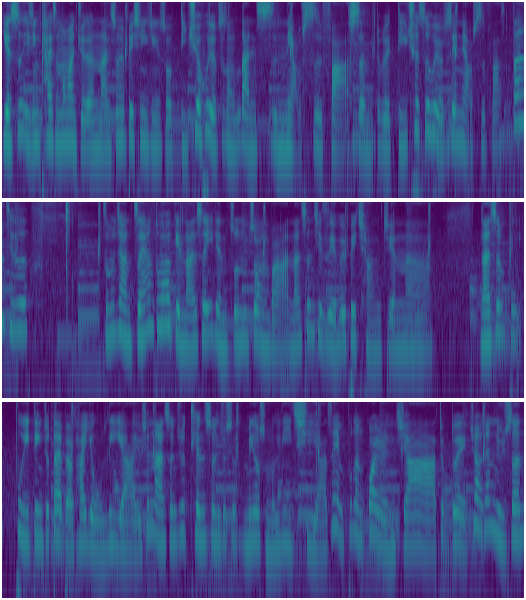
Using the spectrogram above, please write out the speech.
也是已经开始慢慢觉得男生会被性侵的时候，的确会有这种烂事、鸟事发生，对不对？的确是会有这些鸟事发生。但是其实怎么讲，怎样都要给男生一点尊重吧。男生其实也会被强奸呐，男生不不一定就代表他有力啊。有些男生就是天生就是没有什么力气啊，这也不能怪人家啊，对不对？就好像女生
